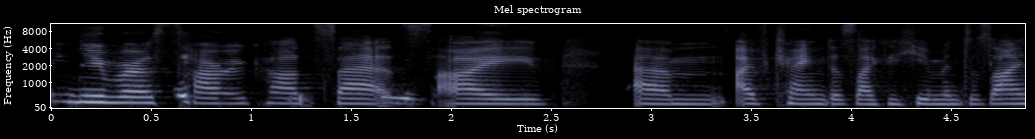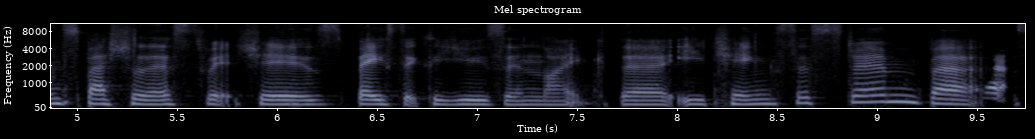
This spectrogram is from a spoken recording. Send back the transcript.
numerous tarot card sets. I've um, I've trained as like a human design specialist, which is basically using like the I Ching system, but yeah.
